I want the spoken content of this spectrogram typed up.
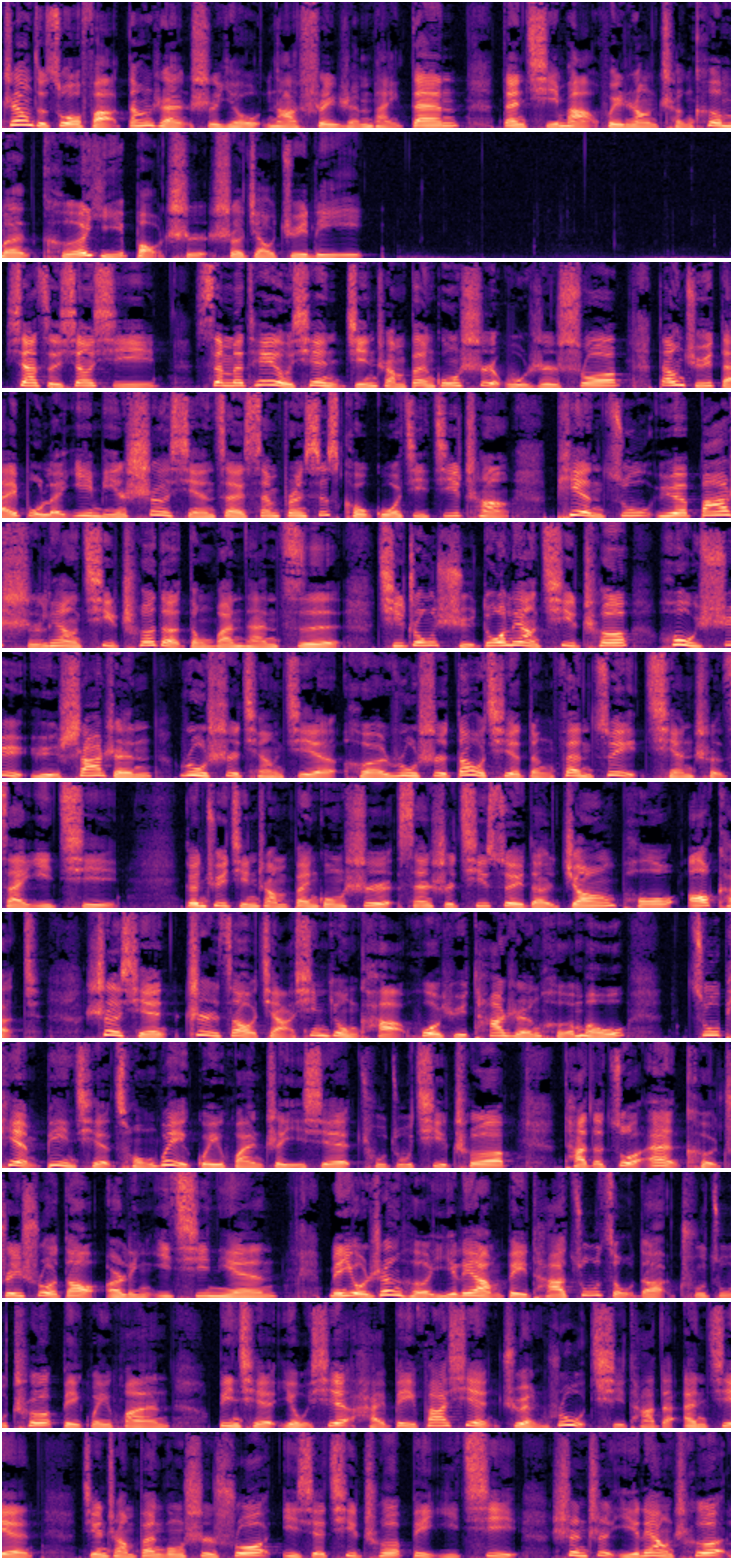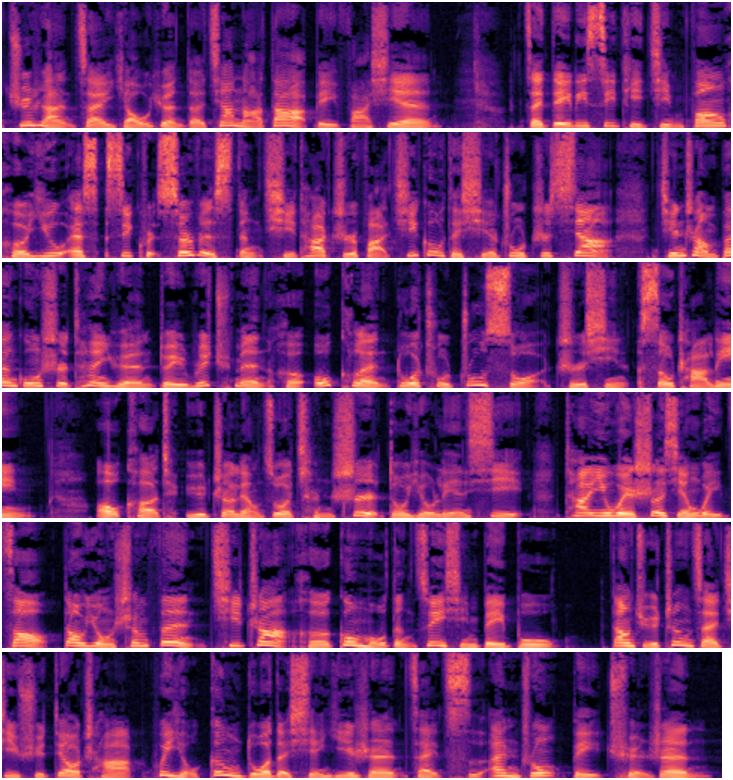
这样的做法当然是由纳税人买单，但起码会让乘客们可以保持社交距离。下次消息，San Mateo 县警长办公室五日说，当局逮捕了一名涉嫌在 San Francisco 国际机场骗租约八十辆汽车的东湾男子，其中许多辆汽车后续与杀人、入室抢劫和入室盗窃等犯罪牵扯在一起。根据警长办公室，三十七岁的 John Paul Alcott 涉嫌制造假信用卡或与他人合谋。租骗并且从未归还这一些出租汽车，他的作案可追溯到二零一七年，没有任何一辆被他租走的出租车被归还，并且有些还被发现卷入其他的案件。警长办公室说，一些汽车被遗弃，甚至一辆车居然在遥远的加拿大被发现。在 Daily City 警方和 U.S. Secret Service 等其他执法机构的协助之下，警长办公室探员对 Richmond 和 Oakland 多处住所执行搜查令。Alcott 与这两座城市都有联系，他因为涉嫌伪造、盗用身份、欺诈和共谋等罪行被捕。当局正在继续调查，会有更多的嫌疑人在此案中被确认。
